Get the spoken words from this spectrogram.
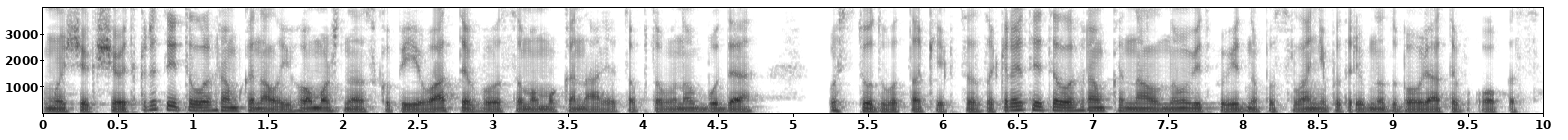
Тому що якщо відкритий телеграм-канал, його можна скопіювати в самому каналі. Тобто воно буде ось тут, от так як це закритий телеграм-канал, ну, відповідно, посилання потрібно додати в опис.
